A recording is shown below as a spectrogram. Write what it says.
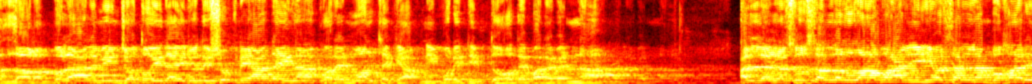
আল্লাহ রব্বুল আলমিন যতই দেয় যদি শুক্রিয়া আদায় না করেন, মন থেকে আপনি পরিতৃপ্ত হতে পারবেন না। আল্লাহ রসুল সাল্লাল্লাহু আলাইহি ওয়াসাল্লাম বুখারী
